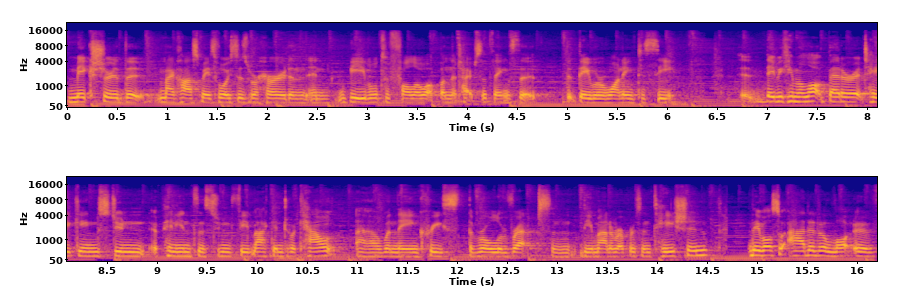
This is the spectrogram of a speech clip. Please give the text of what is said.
make sure that my classmates' voices were heard and, and be able to follow up on the types of things that, that they were wanting to see. They became a lot better at taking student opinions and student feedback into account uh, when they increased the role of reps and the amount of representation. They've also added a lot of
